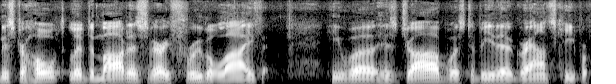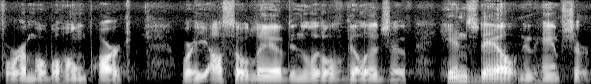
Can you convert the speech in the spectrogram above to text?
Mr. Holt lived a modest, very frugal life. He was, his job was to be the groundskeeper for a mobile home park where he also lived in the little village of Hinsdale, New Hampshire.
